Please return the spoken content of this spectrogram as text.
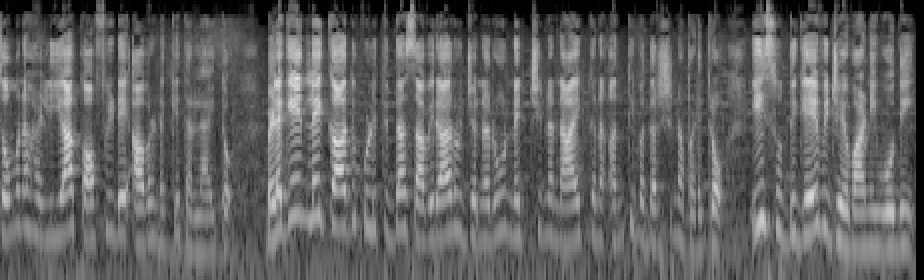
ಸೋಮನಹಳ್ಳಿಯ ಕಾಫಿ ಡೇ ಆವರಣಕ್ಕೆ ತರಲಾಯಿತು. ಬೆಳಗ್ಗೆಯಿಂದಲೇ ಕಾದು ಕುಳಿತಿದ್ದ ಸಾವಿರಾರು ಜನರು ನೆಚ್ಚಿನ ನಾಯಕನ ಅಂತಿಮ ದರ್ಶನ ಪಡೆದರು. ಈ ಸುದ್ದಿಗೆ ವಿಜಯವಾಣಿ ಓದಿ.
